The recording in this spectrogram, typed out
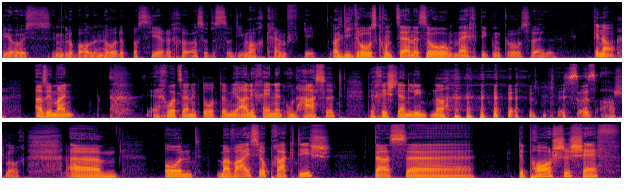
bei uns im globalen Norden passieren kann, also dass so die Machtkämpfe gibt. Weil die Großkonzerne so mächtig und groß werden. Genau. Also ich meine, eine kurze Anekdote, wir alle kennen und hassen den Christian Lindner. das ist so ein Arschloch. Ähm, und man weiß ja praktisch, dass äh, der Porsche-Chef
